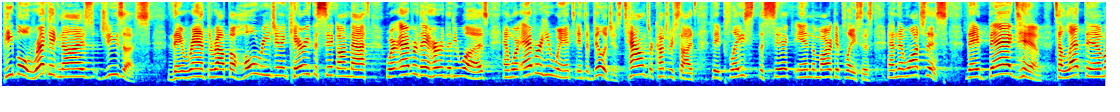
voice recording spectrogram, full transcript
people recognized Jesus. They ran throughout the whole region and carried the sick on mats wherever they heard that he was. And wherever he went, into villages, towns, or countrysides, they placed the sick in the marketplaces. And then watch this they begged him to let them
